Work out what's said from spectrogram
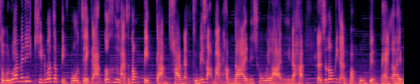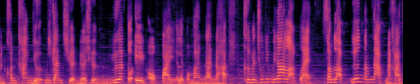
สมมติว่าไม่ได้คิดว่าจะปิดโปรเจกต์อะก็คืออาจจะต้องปิดกลางคันอะคือไม่สามารถทำได้ในช่วงเวลานี้นะคะ แล้วจะต้องมีการปรับปรุงเปลี่ยนแปลงอะไรมันค่อนข้างเยอะ มีการเฉือนเนื้อเฉือนเลือดตัวเองออกไปอะไรประมาณนั้นนะคะ คือเป็นช่วงที่ไม่น่ารักแหละ สำหรับเรื่องน้ำหนักนะคะ จ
